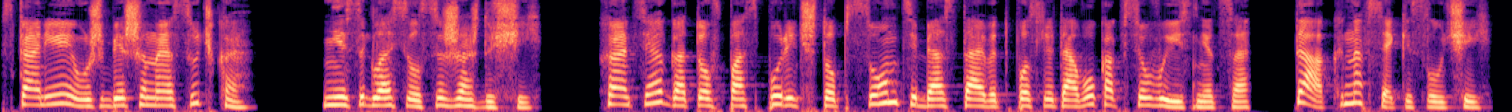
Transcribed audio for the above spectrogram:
Скорее уж бешеная сучка, не согласился жаждущий. Хотя готов поспорить, что псом тебя ставят после того, как все выяснится. Так, на всякий случай.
